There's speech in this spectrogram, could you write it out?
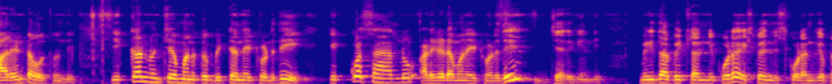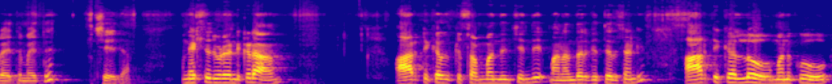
ఆరెంట్ అవుతుంది. ఇక్కడ నుంచే మనకు బిట్ అనేటువంటిది ఎక్కువ సార్లు అడగడం అనేటువంటిది జరిగింది. మిగతా బిట్లన్నీ కూడా ఎక్స్ప్లెయిన్ చేసుకోవడానికి ప్రయత్నం అయితే చేద్దాం. నెక్స్ట్ చూడండి ఇక్కడ. ఆర్టికల్కి సంబంధించింది మనందరికీ తెలుసండి. ఆర్టికల్లో మనకు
